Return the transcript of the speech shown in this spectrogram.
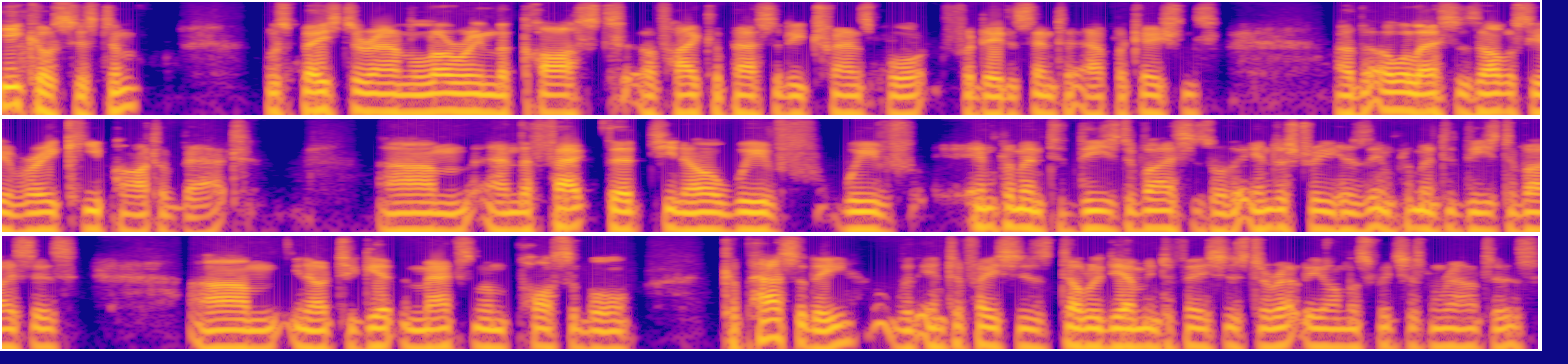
ecosystem was based around lowering the cost of high capacity transport for data center applications. Uh, the OLS is obviously a very key part of that. Um, and the fact that you know we've we've implemented these devices, or the industry has implemented these devices, um, you know, to get the maximum possible capacity with interfaces, WDM interfaces directly on the switches and routers,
